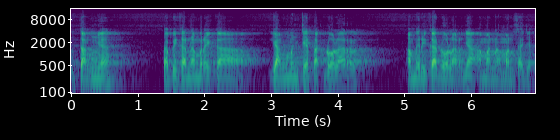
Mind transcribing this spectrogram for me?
utangnya, tapi karena mereka yang mencetak dolar, Amerika dolarnya aman-aman saja.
